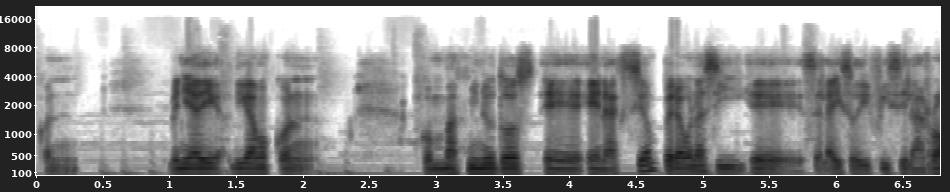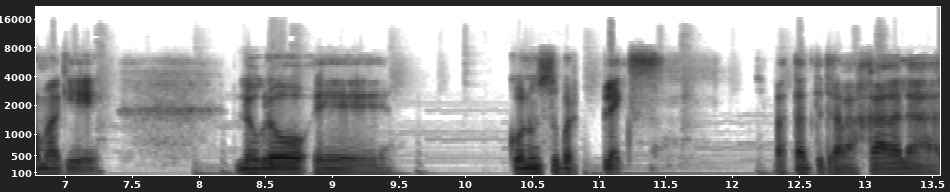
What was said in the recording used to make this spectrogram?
con, venía diga- digamos con, con más minutos eh, en acción, pero aún así eh, se la hizo difícil a Roma que logró eh, con un superplex bastante trabajada la,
